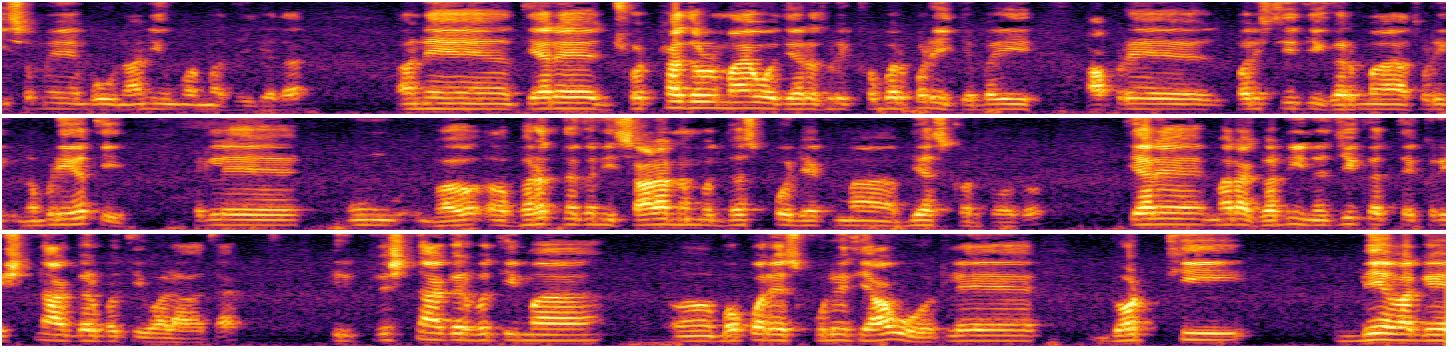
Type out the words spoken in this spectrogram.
એ સમયે બહુ નાની ઉંમરમાં થઈ ગયા હતા. અને ત્યારે છઠ્ઠા ધોરણમાં આવ્યો ત્યારે થોડી ખબર પડી કે ભાઈ, આપણે પરિસ્થિતિ ઘરમાં થોડીક નબળી હતી. એટલે હું ભરતનગરની શાળા નંબર દસ પોઈન્ટ એકમાં અભ્યાસ કરતો હતો. ત્યારે મારા ઘરની નજીક જ તે કૃષ્ણા અગરબત્તીવાળા હતા. એ કૃષ્ણા અગરબત્તીમાં બપોરે સ્કૂલેથી આવું એટલે દોઢથી બે વાગે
